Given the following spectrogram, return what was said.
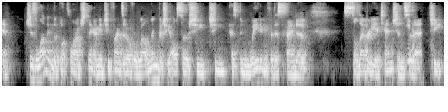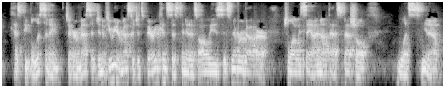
Yeah, she's loving the book launch thing. I mean, she finds it overwhelming, but she also she she has been waiting for this kind of celebrity attention so yeah. that she has people listening to her message. And if you read her message, it's very consistent and it's always it's never about her. She'll always say, "I'm not that special." What's you know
